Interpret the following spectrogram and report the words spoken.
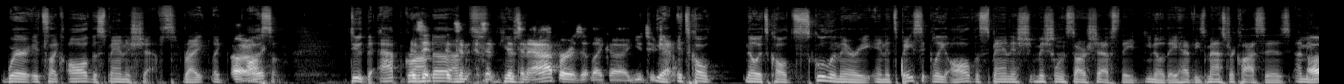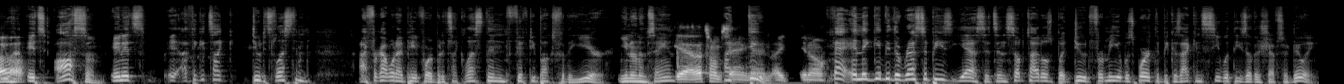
where it's like all the Spanish chefs, right? Like, Oh, really? awesome, dude. The app Is it? Granda. It's an, it's, an, it's an app or is it like a YouTube yeah, channel? it's called no, it's called Schoolinary, and it's basically all the Spanish Michelin star chefs. They, you know, they have these master classes. I mean, you Oh. have, it's awesome, and it's I think it's like, dude, it's less than. I forgot what I paid for it, but it's like less than fifty bucks for the year. You know what I'm saying? yeah, that's what I'm Like, saying, dude, man. Like you know, that, and they give you the recipes. Yes, it's in subtitles, but dude, for me, it was worth it because I can see what these other chefs are doing.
